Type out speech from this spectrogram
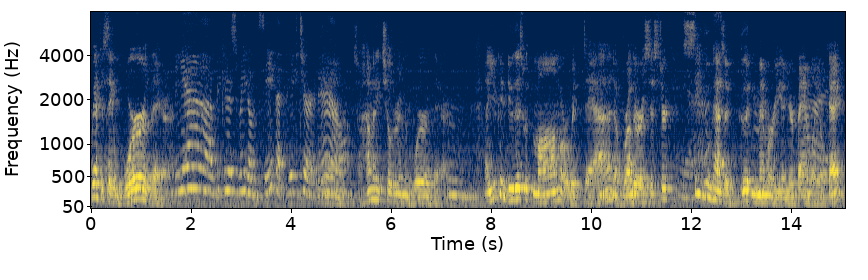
We have to say were there. Yeah, because we don't see that picture now. So how many children were there? Mm. Now you can do this with mom or with dad, a brother or sister. See who has a good memory in your family, okay?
